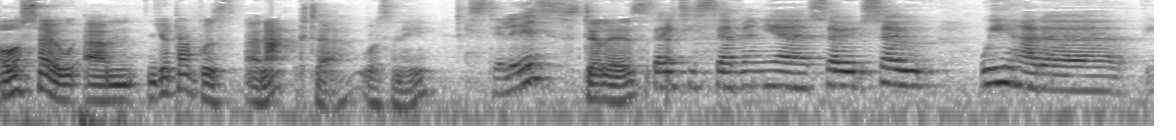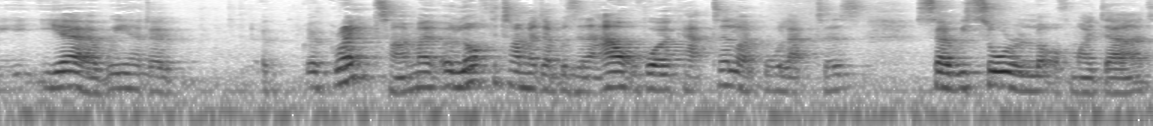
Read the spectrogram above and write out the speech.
also um, your dad was an actor, wasn't he? Still is. Still is. 87 yeah so so we had a yeah we had a, a, a great time a, a lot of the time my dad was an out of work actor like all actors so we saw a lot of my dad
